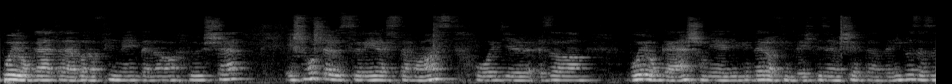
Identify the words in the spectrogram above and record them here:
bolyong általában a filmében a hőse, és most először éreztem azt, hogy ez a bolyongás, ami egyébként erre a filmre is bizonyos értelemben igaz, az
